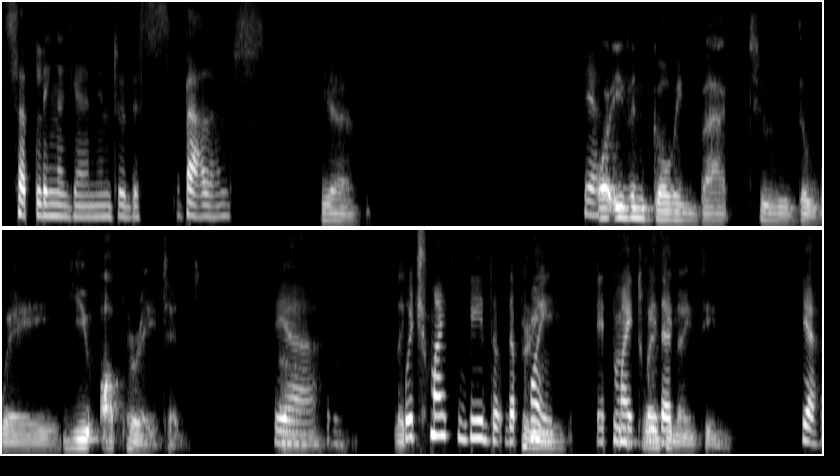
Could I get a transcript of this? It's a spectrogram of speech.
settling again into this balance. Yeah. Yeah. Or even going back to the way you operated. Yeah. Um, like Which might be the, the pre, point. It might be that 2019. Yeah,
